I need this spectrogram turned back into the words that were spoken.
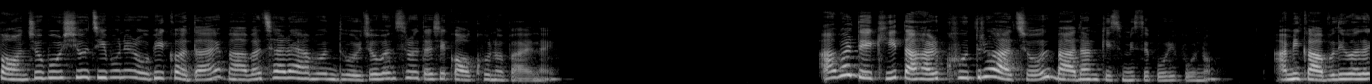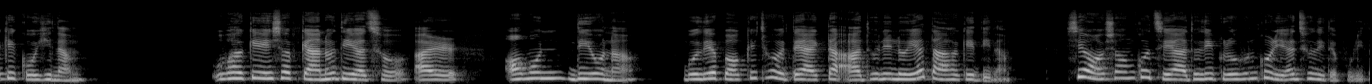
পঞ্চবর্ষীয় জীবনের অভিজ্ঞতায় বাবা ছাড়া এমন ধৈর্যবান শ্রোতা সে কখনো পায় নাই। আবার দেখি তাহার ক্ষুদ্র আঁচল বাদাম কিসমিসে পরিপূর্ণ। আমি কাবুলিওয়ালাকে কহিলাম, উহাকে এসব কেন দিয়াছ? আর অমন দিও না। বলিয়া পকেট হইতে একটা আধুলি লইয়া তাহাকে দিলাম। সে অসংকোচে আধুলি গ্রহণ করিয়া ঝুলিতে পড়িল।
